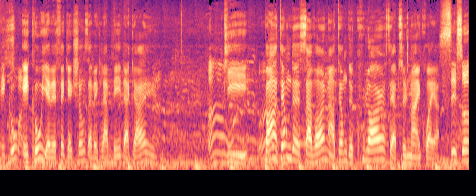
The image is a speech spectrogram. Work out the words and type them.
Echo, Echo, il avait fait quelque chose avec la baie d'Acaille. Ah, Puis, ouais. pas en termes de saveur, mais en termes de couleur, c'est absolument incroyable. C'est ça.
